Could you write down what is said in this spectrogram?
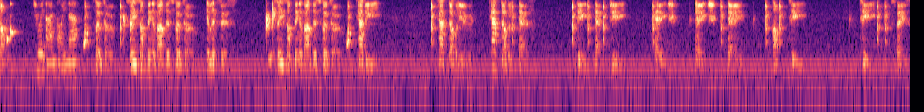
Done. ช่วยอ่านหน่อยนะ Photo. Say something about this photo. Ellipsis. Say something about this photo. Cat E. Cat W. Cat W F. D F G. H. H. A. Up T. T. Space.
